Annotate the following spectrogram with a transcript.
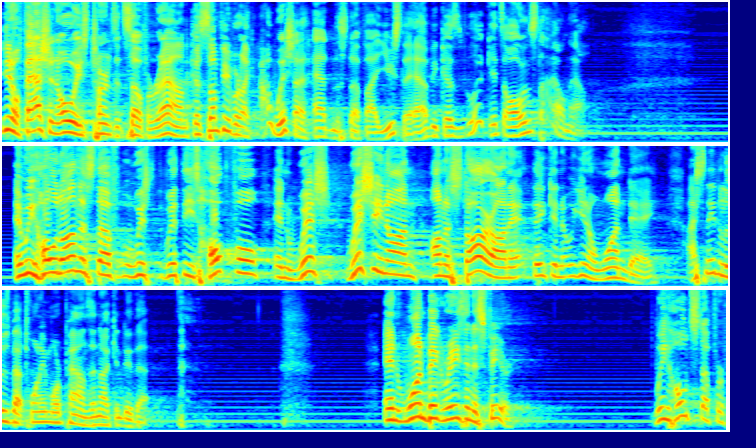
You know, fashion always turns itself around because some people are like, I wish I had the stuff I used to have because look, it's all in style now. And we hold on to stuff with, with these hopeful and wish, wishing on, on a star on it, thinking, oh, you know, one day. I just need to lose about 20 more pounds and I can do that. and one big reason is fear. We hold stuff for,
